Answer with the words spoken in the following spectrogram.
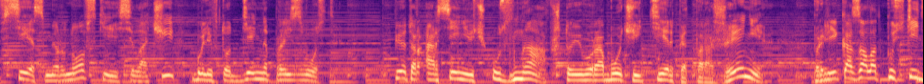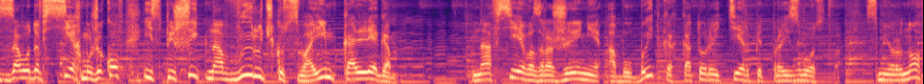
Все смирновские силачи были в тот день на производстве. Петр Арсеньевич, узнав, что его рабочие терпят поражение, приказал отпустить с завода всех мужиков и спешить на выручку своим коллегам. На все возражения об убытках, которые терпит производство, Смирнов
